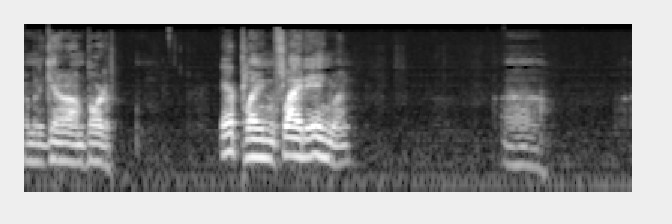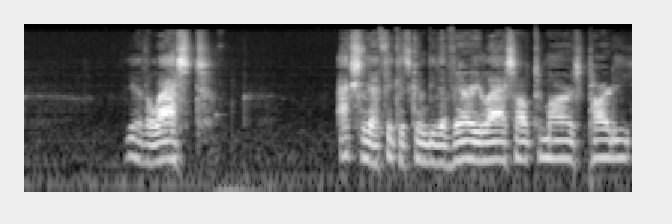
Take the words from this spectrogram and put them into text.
I'm going to get on board an airplane and fly to England. Uh, yeah, the last. Actually, I think it's going to be the very last Altamara's party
